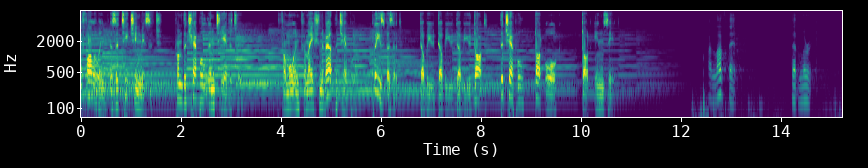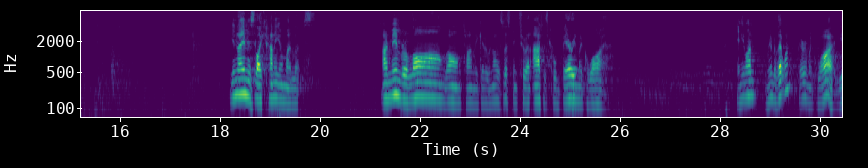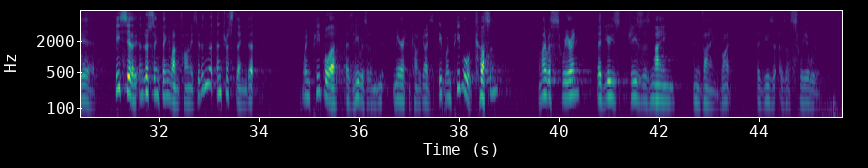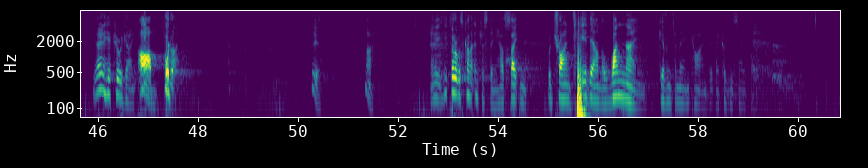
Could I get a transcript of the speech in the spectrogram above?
The following is a teaching message from the chapel in Te Atatu. For more information about the chapel, please visit www.thechapel.org.nz. I love that, that lyric. Your name is like honey on my lips. I remember a long, long time ago when I was listening to an artist called Barry McGuire. Anyone remember that one? Barry McGuire, yeah. He said an interesting thing one time. He said, Isn't it interesting that when people are, as he was an American kind of guy, it, when people were cussing, when they were swearing, they'd use Jesus' name in vain, right? They'd use it as a swear word. You don't hear people going, Oh, Buddha. Do you? No. And he, he thought it was kind of interesting how Satan would try and tear down the one name given to mankind that they could be saved by.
